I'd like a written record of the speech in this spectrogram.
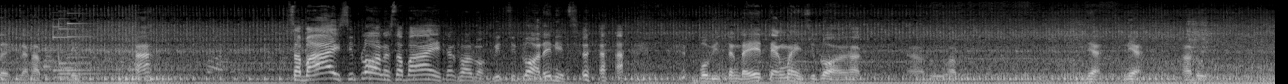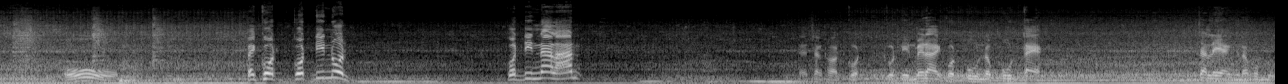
เลยนะครับนี่ฮะสบายสิบล้อนะสบายช่างทอนบอกวิทสิบล้อได้นี่โบวิดจังไดแต่งไม่สิบล้อครับเอาดูครับ เนี่ยเนี่ยเอาดู โอ้ไปกดกดดินนู่น กดดินหน้าร้านแต่ช่างทอนกดกดดินไม่ได้กดปูนแล้วปูนแตก จะแรงอยู่นะผมดู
